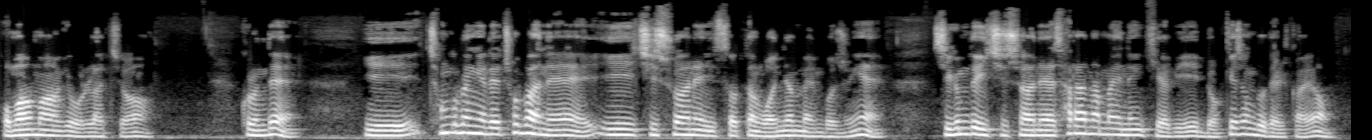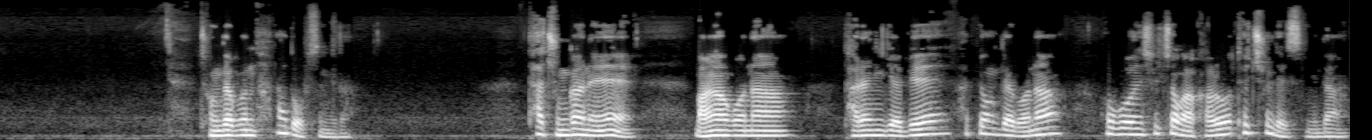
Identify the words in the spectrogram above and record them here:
어마어마하게 올랐죠. 그런데 이 1900년대 초반에 이 지수 안에 있었던 원년 멤버 중에 지금도 이 지수 안에 살아남아 있는 기업이 몇 개 정도 될까요? 정답은 하나도 없습니다. 다 중간에 망하거나 다른 기업에 합병되거나 혹은 실적 악화로 퇴출됐습니다.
